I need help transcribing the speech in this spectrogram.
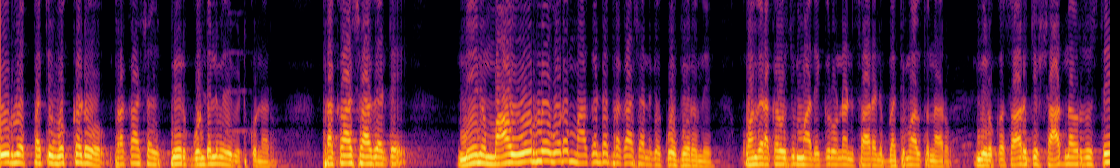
ఊర్లో ప్రతి ఒక్కడు ప్రకాష్ రాజ్ పేరు గుండెల మీద పెట్టుకున్నారు. ప్రకాష్ రాజ్ అంటే నేను మా ఊర్లో కూడా మాకంటే ప్రకాశానికి ఎక్కువ పేరు ఉంది. కొందరు అక్కడ వచ్చి మా దగ్గర ఉండండి సార్ అని బతిమాలుతున్నారు. మీరు ఒకసారి వచ్చి షాద్నగర్ చూస్తే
